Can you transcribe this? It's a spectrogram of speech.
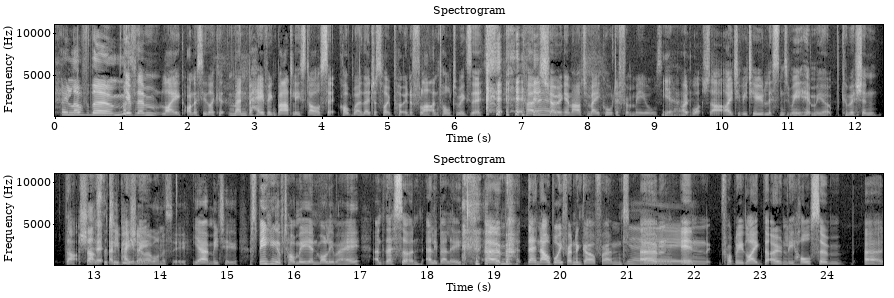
I love them. Give them like honestly like a men behaving badly style sitcom where they're just like put in a flat and told to exist. Curtis showing him how to make all different meals. Yeah. I'd watch that. ITV2 listen to me, hit me up, commission that shit. That's the TV show me. I want to see. Yeah, me too. Speaking of Tommy and Molly-Mae and their son, Ellie Belly, um, they're now boyfriend and girlfriend um, in probably like the only wholesome uh,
